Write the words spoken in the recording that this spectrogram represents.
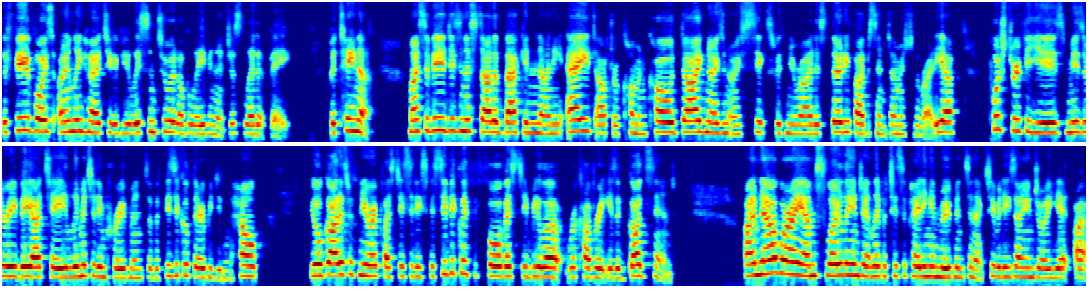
The fear voice only hurts you if you listen to it or believe in it. Just let it be. Bettina, my severe dizziness started back in 98 after a common cold, diagnosed in 06 with neuritis, 35% damage to the right ear. Pushed through for years, misery, VRT, limited improvement, so the physical therapy didn't help. Your guidance with neuroplasticity, specifically for vestibular recovery, is a godsend. I'm now where I am, slowly and gently participating in movements and activities I enjoy, yet I,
